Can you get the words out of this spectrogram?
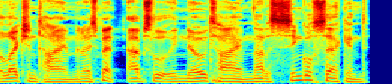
election time, and I spent absolutely no time, not a single second,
